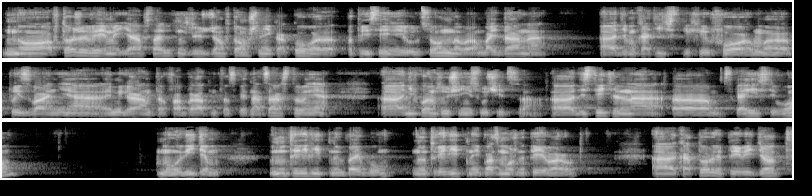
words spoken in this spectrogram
Но в то же время я абсолютно убежден в том, что никакого потрясения революционного, Майдана, демократических реформ, э, призвания эмигрантов обратно, так сказать, на царствование э, ни в коем случае не случится. Действительно, скорее всего, мы увидим внутриэлитную борьбу, внутриэлитный, возможно, переворот, который приведет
